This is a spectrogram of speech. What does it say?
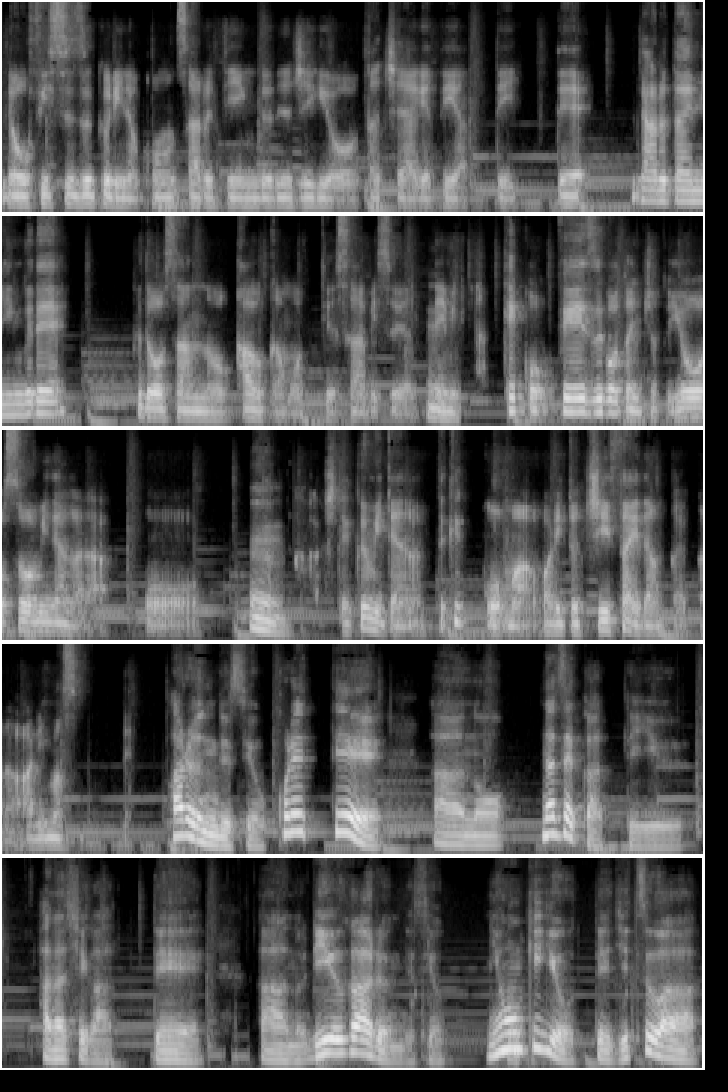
で、オフィス作りのコンサルティングの事業を立ち上げてやっていって、で、あるタイミングで不動産の買うかもっていうサービスをやってみたいな、結構フェーズごとにちょっと様子を見ながら、こう、うん。化していくみたいなのって結構まあ割と小さい段階からありますもんね。あるんですよ。これって、あの、なぜかっていう話があって、あの、理由があるんですよ。日本企業って実は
